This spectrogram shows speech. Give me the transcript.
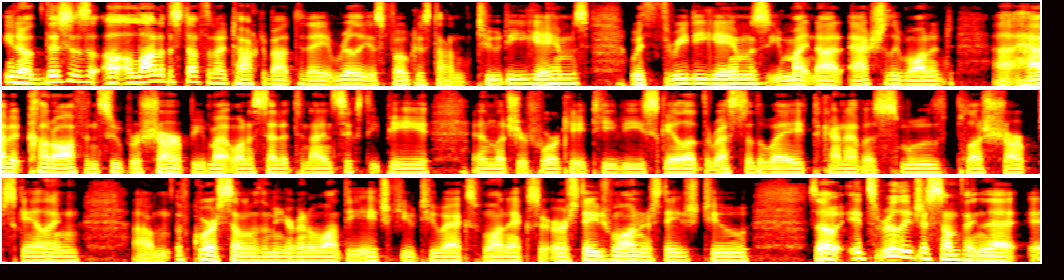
you know, this is a, lot of the stuff that I talked about today really is focused on 2D games. With 3D games, you might not actually want to uh, have it cut off and super sharp. You might want to set it to 960p and let your 4K TV scale it the rest of the way to kind of have a smooth plus sharp scaling. Um, of course, some of them you're going to want the HQ2X, 1X, or, or Stage 1 or Stage 2. So it's really just something that uh,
